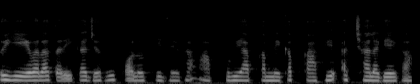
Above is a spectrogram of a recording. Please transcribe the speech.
तो ये वाला तरीका ज़रूर फॉलो कीजिएगा आपको भी आपका मेकअप काफ़ी अच्छा लगेगा।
